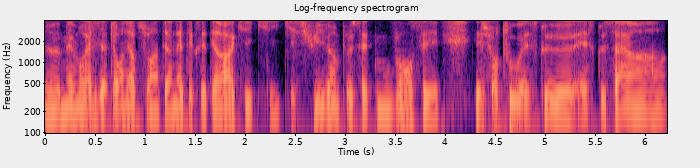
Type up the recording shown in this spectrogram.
euh, même réalisateurs en herbe sur Internet, etc., qui, suivent un peu cette mouvance et, surtout, est-ce que, est que ça a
